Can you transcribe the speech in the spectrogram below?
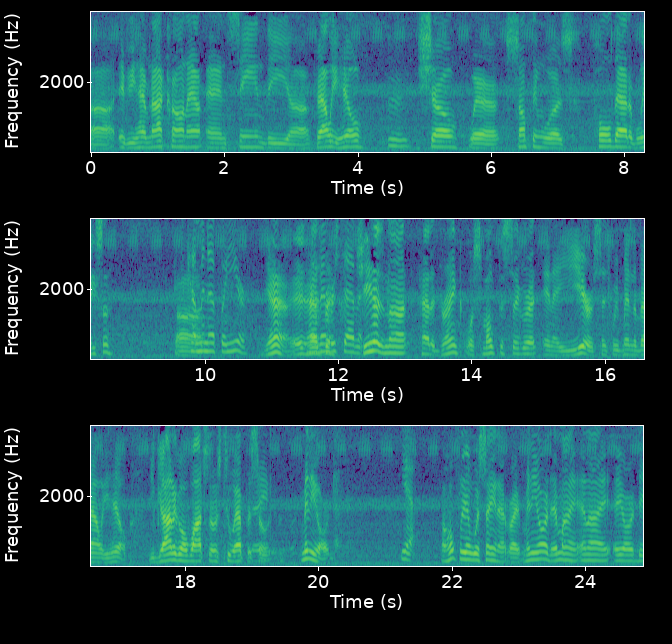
Uh, if you have not gone out and seen the uh, Valley Hill Mm. show where something was pulled out of Lisa, It's Uh, coming up a year. yeah, it has November been. 7th. She has not had a drink or smoked a cigarette in a year since we've been to Valley Hill. You got to go watch those two episodes. Miniard. Yeah. Uh, hopefully, we're saying that right. Miniard, M I N I A R D.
